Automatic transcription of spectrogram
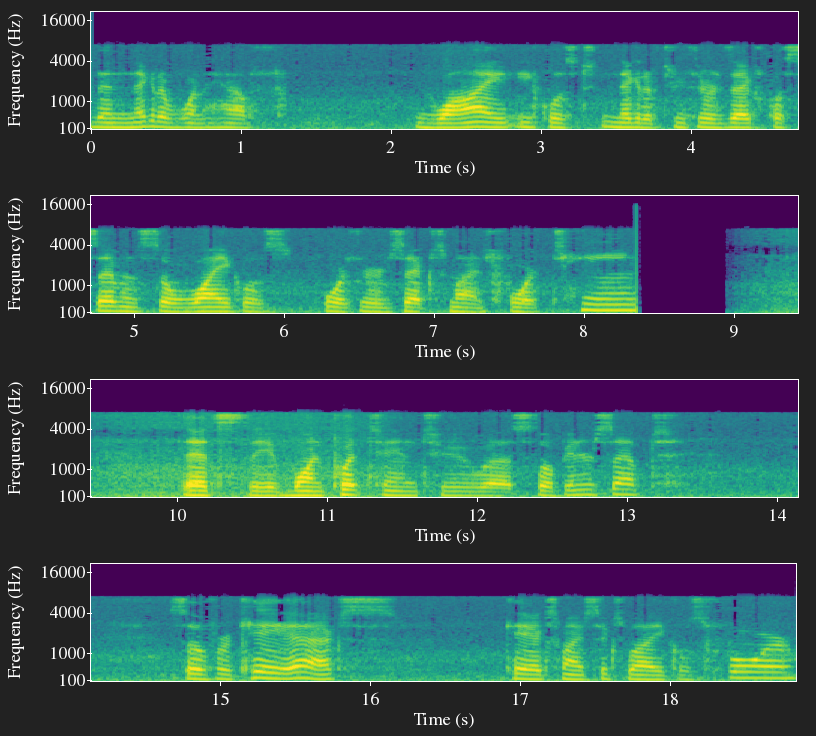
then negative one half y equals negative two thirds x plus seven. So y equals four thirds x minus fourteen. That's the one put into uh, slope intercept. So for kx, kx minus 6y equals 4.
